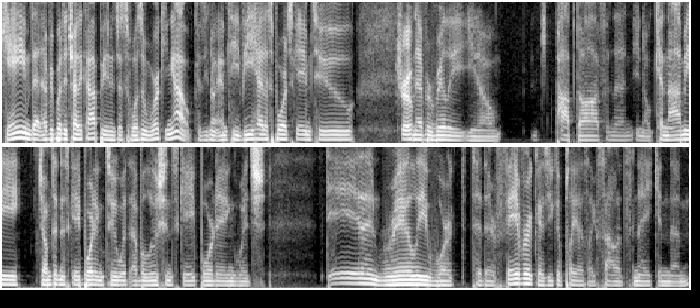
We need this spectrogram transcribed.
game that everybody tried to copy and it just wasn't working out because you know MTV had a sports game too. true Never really you know popped off, and then you know Konami jumped into skateboarding too with Evolution Skateboarding, which didn't really work to their favor because you could play as like Solid Snake, and then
